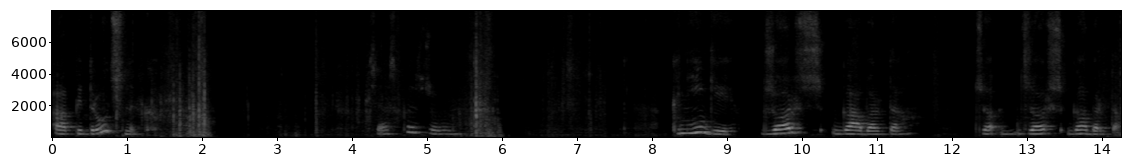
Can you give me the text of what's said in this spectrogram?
А підручник, сейчас скажу. Книги Джордж Габбарда. Джо- Джордж Габбарда.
